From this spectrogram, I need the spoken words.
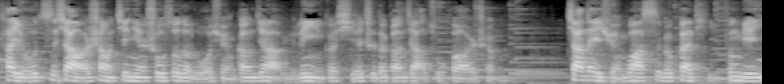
它由自下而上渐渐收缩的螺旋钢架与另一个斜直的钢架组合而成，架内悬挂四个快体，分别以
